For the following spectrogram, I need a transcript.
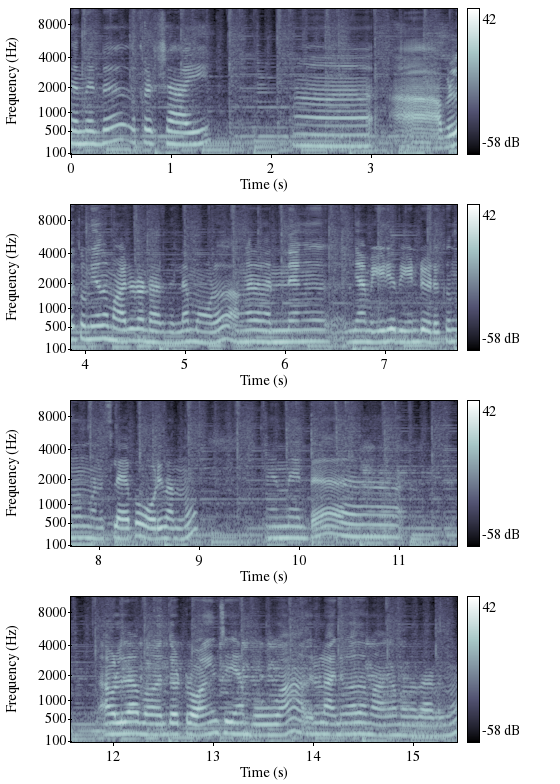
ചെന്നിട്ട് ഫ്രഷായി. അവൾ തുണിയൊന്നും മാറ്റിയിട്ടുണ്ടായിരുന്നില്ല മോൾ. അങ്ങനെ തന്നെ അങ്ങ് ഞാൻ വീഡിയോ വീണ്ടും എടുക്കുന്നു എന്ന് മനസ്സിലായപ്പോൾ ഓടി വന്നു. എന്നിട്ട് അവൾ എന്തോ ഡ്രോയിങ് ചെയ്യാൻ പോവുക അതിനുള്ള അനുവാദം വാങ്ങാൻ വന്നതായിരുന്നു.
